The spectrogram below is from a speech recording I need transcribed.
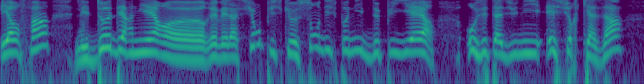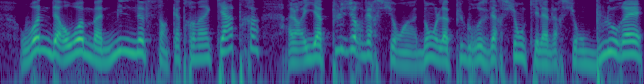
Et enfin, les deux dernières euh, révélations, puisque sont disponibles depuis hier aux États-Unis et sur Casa. Wonder Woman 1984. Alors il y a plusieurs versions, hein, dont la plus grosse version qui est la version Blu-ray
